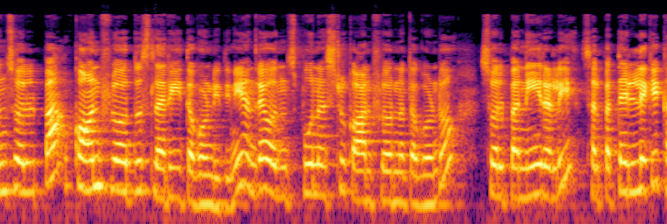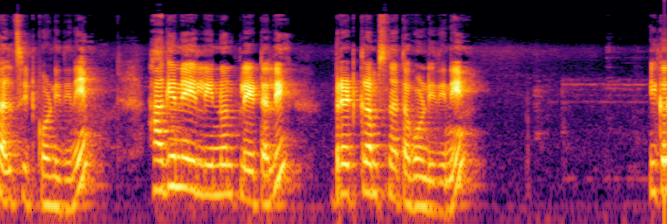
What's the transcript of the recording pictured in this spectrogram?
ಒಂದು ಸ್ವಲ್ಪ ಕಾರ್ನ್ಫ್ಲೋರ್ದು ಸ್ಲರಿ ತೊಗೊಂಡಿದ್ದೀನಿ. ಅಂದರೆ ಒಂದು ಸ್ಪೂನಷ್ಟು ಕಾರ್ನ್ಫ್ಲೋರ್ನ ತೊಗೊಂಡು ಸ್ವಲ್ಪ ನೀರಲ್ಲಿ ಸ್ವಲ್ಪ ತೆಳ್ಳಗೆ ಕಲಸಿಟ್ಕೊಂಡಿದ್ದೀನಿ. ಹಾಗೆಯೇ ಇಲ್ಲಿ ಇನ್ನೊಂದು ಪ್ಲೇಟಲ್ಲಿ ಬ್ರೆಡ್ ಕ್ರಮ್ಸ್ನ ತಗೊಂಡಿದ್ದೀನಿ. ಈಗ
